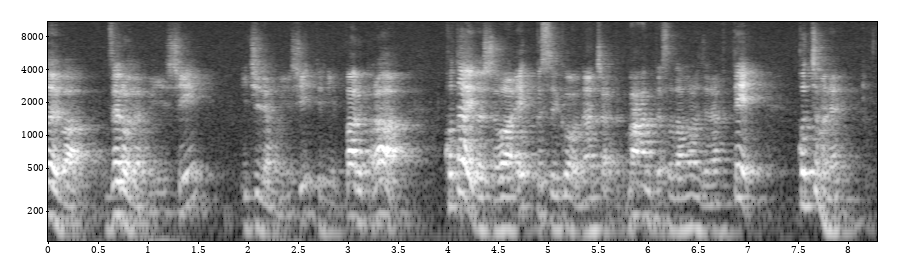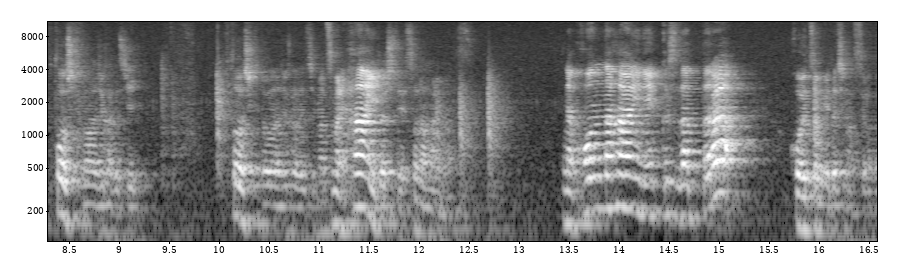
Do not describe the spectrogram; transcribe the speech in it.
例えば0でもいいし、1でもいいしっていっぱいあるから、答えとしては x イコールなんちゃらってバーンって定まるんじゃなくて、こっちもね、不等式と同じ形、不等式と同じ形、まあ、つまり範囲として定まります。なこんな範囲に x だったら、こいつを満たしますよ。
